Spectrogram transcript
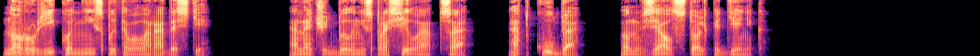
Но Рурико не испытывала радости. Она чуть было не спросила отца, откуда он взял столько денег.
